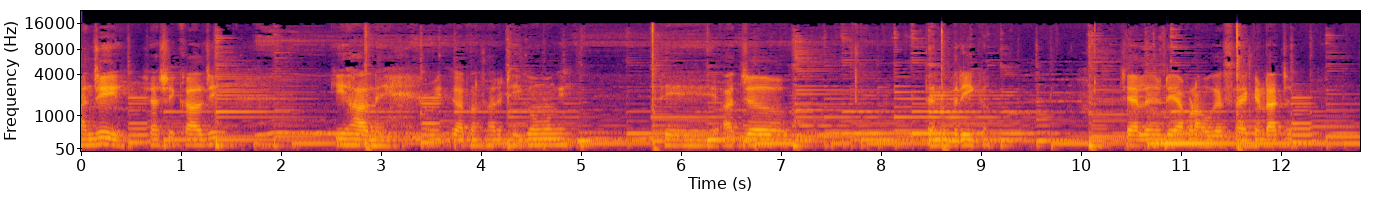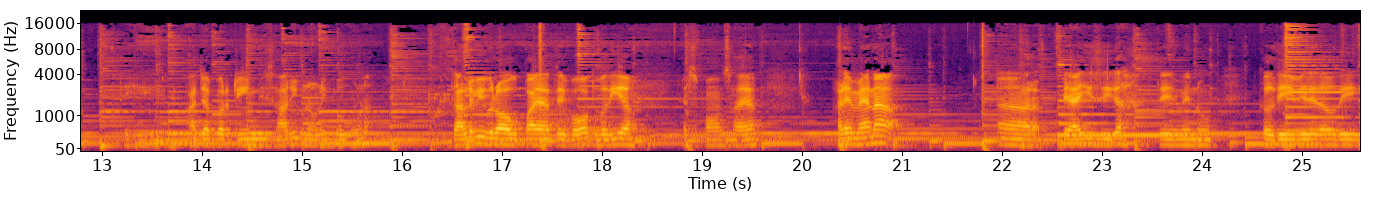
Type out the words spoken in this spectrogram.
ਹਾਂਜੀ ਸਤਿ ਸ਼੍ਰੀ ਅਕਾਲ ਜੀ। ਕੀ ਹਾਲ ਨੇ? ਉਮੀਦ ਕਰਦਾ ਸਾਰੇ ਠੀਕ ਹੋਵੋਗੇ। ਤੇ ਅੱਜ 3 ਤਰੀਕ ਚੈਲੰਜ ਡੇ ਆਪਣਾ ਹੋ ਗਿਆ ਸੈਕਿੰਡ ਅੱਜ। ਤੇ ਅੱਜ ਆਪਾਂ ਰੁਟੀਨ ਦੀ ਸਾਰੀ ਬਣਾਉਣੀ ਪਊ ਹਨਾ। ਕੱਲ ਵੀ ਵਲੌਗ ਪਾਇਆ ਤੇ ਬਹੁਤ ਵਧੀਆ ਰਿਸਪੌਂਸ ਆਇਆ। ਹਲੇ ਮੈਂ ਨਾ ਅਹ, ਵਿਆਹੀ ਸੀਗਾ ਤੇ ਮੈਨੂੰ ਕੁਲਦੀਪ ਵੀਰੇ ਦਾ ਉਹਦੀ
